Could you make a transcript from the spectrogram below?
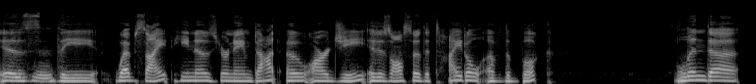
is the website. He knows your name.org. It is also the title of the book. Linda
